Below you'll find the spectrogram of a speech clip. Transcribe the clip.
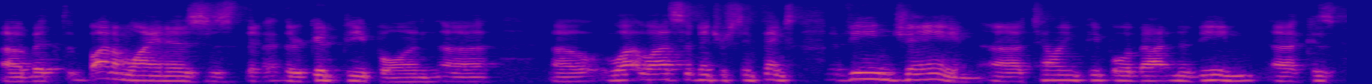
Uh, but the bottom line is is that they're good people and uh, uh lots of interesting things. Naveen Jain, telling people about Naveen because.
